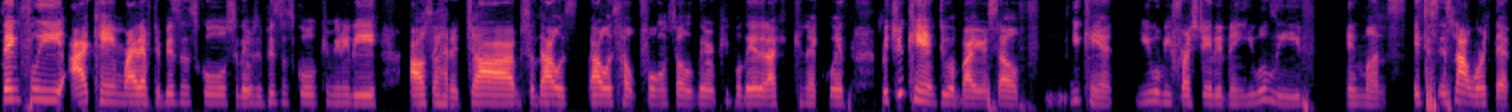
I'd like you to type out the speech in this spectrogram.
Thankfully i came right after business school so there was a business school community. I also had a job so that was that was helpful and so there are people there that i could connect with. But you can't do it by yourself. You can't. You will be frustrated and you will leave in months. It just it's not worth it.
